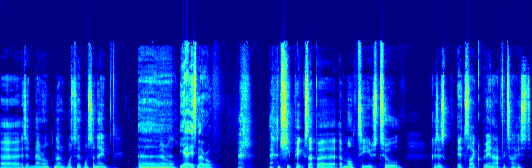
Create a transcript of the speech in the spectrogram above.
Uh, is it Meryl? No, what's it? What's her name? Uh, Meryl. Yeah, it is Meryl. and she picks up a, a multi-use tool because it's it's like being advertised.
